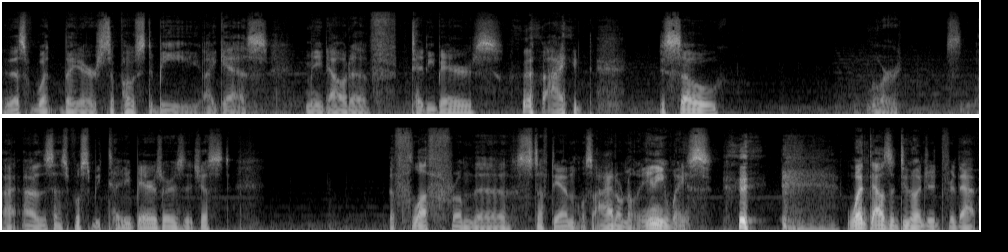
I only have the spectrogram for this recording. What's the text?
That's what they are supposed to be, I guess, made out of teddy bears. I just so, or uh, is that supposed to be teddy bears, or is it just? the fluff from the stuffed animals. I don't know. Anyways, 1200 for that.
